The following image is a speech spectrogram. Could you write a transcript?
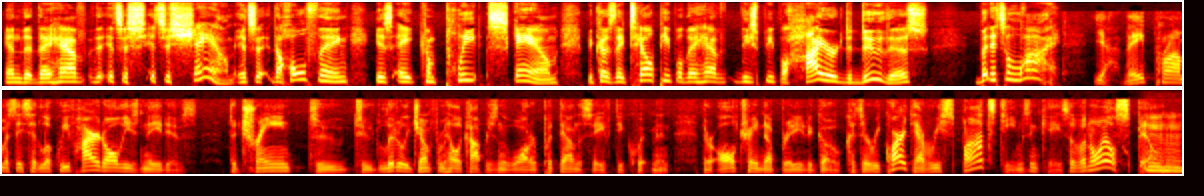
and that they have it's a it's a sham it's a, the whole thing is a complete scam because they tell people they have these people hired to do this but it's a lie Yeah, they promised. They said, "Look, we've hired all these natives to train to to literally jump from helicopters in the water, put down the safety equipment. They're all trained up, ready to go because they're required to have response teams in case of an oil spill." Mm-hmm.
